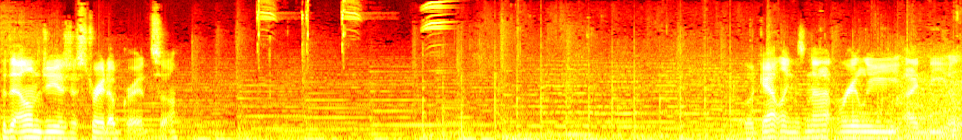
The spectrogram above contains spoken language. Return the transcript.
But the LMG is just straight upgrade, so. The Gatling's not really ideal.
